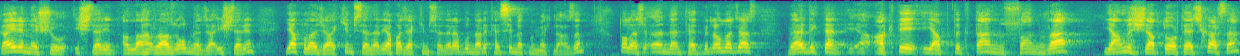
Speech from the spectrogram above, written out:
Gayrimeşru işlerin, Allah'ın razı olmayacağı işlerin yapılacağı kimseler, yapacak kimselere bunları teslim etmemek lazım. Dolayısıyla önden tedbirli olacağız. Verdikten, e, akdi yaptıktan sonra yanlış iş yaptığı ortaya çıkarsa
